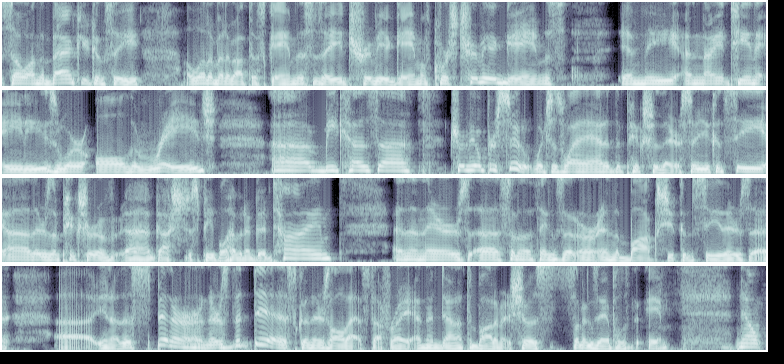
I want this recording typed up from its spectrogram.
So on the back, you can see a little bit about this game. This is a trivia game. Of course, trivia games in the 1980s were all the rage. Uh, because uh, Trivial Pursuit, which is why I added the picture there. So you could see uh, there's a picture of, uh, gosh, just people having a good time. And then there's uh, some of the things that are in the box. You can see there's a, uh, you know, the spinner and there's the disc and there's all that stuff, right? And then down at the bottom, it shows some examples of the game. Now,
